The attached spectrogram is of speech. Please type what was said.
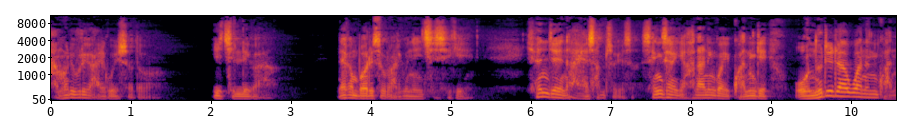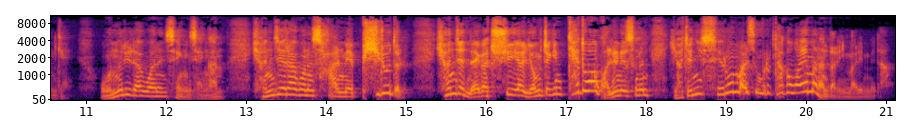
아무리 우리가 알고 있어도 이 진리가 내가 머릿속으로 알고 있는 이 지식이 현재 나의 삶 속에서 생생하게 하나님과의 관계, 오늘이라고 하는 관계, 오늘이라고 하는 생생함, 현재라고 하는 삶의 필요들, 현재 내가 취해야 할 영적인 태도와 관련해서는 여전히 새로운 말씀으로 다가와야만 한다는 이 말입니다.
